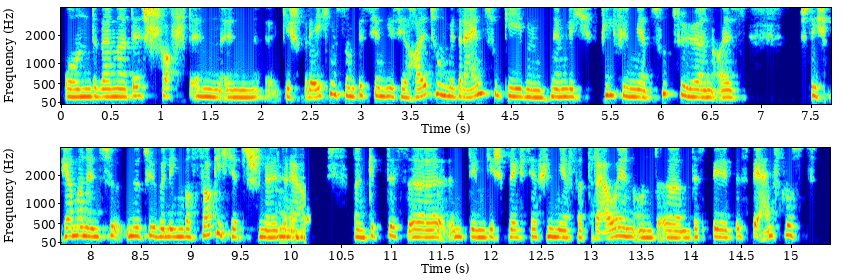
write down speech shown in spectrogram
Und wenn man das schafft, in, in Gesprächen so ein bisschen diese Haltung mit reinzugeben, nämlich viel, viel mehr zuzuhören, als sich permanent zu, nur zu überlegen, was sage ich jetzt schnell mhm. drauf, dann gibt es äh, dem Gespräch sehr viel mehr Vertrauen und äh, das, be, das beeinflusst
